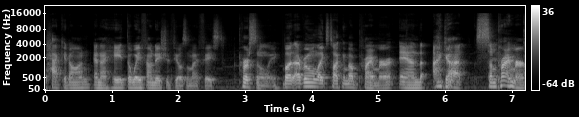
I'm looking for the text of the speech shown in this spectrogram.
pack it on. And I hate the way foundation feels on my face personally. But everyone likes talking about primer and I got some primer.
